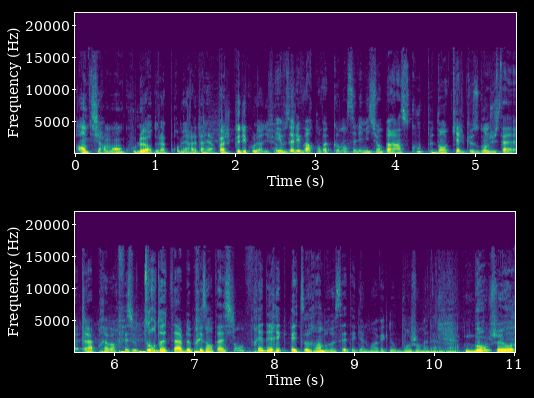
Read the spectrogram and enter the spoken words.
entièrement en couleurs, de la première à la dernière page, que des couleurs Et différentes. vous allez voir qu'on va commencer l'émission par un scoop dans quelques secondes, juste à- après avoir fait ce tour de table de présentation. Frédéric Péterin-Bresset également avec nous. Bonjour madame. Bonjour.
